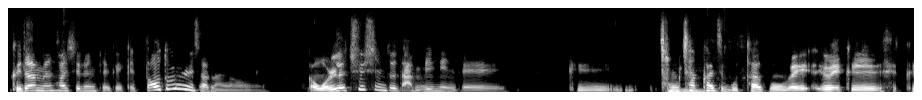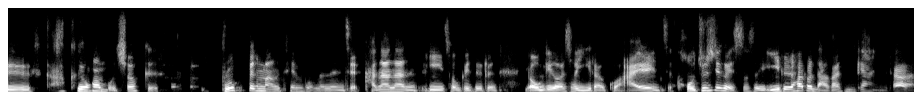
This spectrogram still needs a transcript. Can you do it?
그 다음에 사실은 되게 이렇게 떠돌잖아요. 그러니까 원래 출신도 난민인데 그 정착하지 못하고 왜 왜 그 그 아그 영화 뭐죠? 그 브록백 마운틴 보면은 이제 가난한 이 저기들은 여기 가서 일하고 아예 이제 거주지가 있어서 일을 하러 나가는 게 아니라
